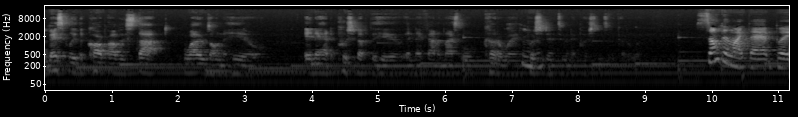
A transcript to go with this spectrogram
own. basically, the car probably stopped while it was on the hill, and they had to push it up the hill, and they found a nice little cutaway to Mhm. push it into, and they pushed it into the cutaway. Something like that. But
